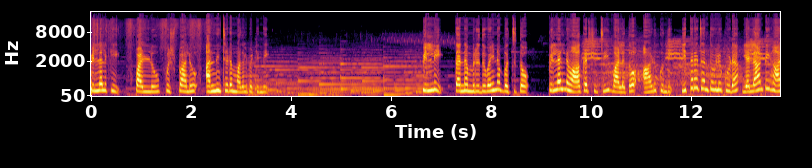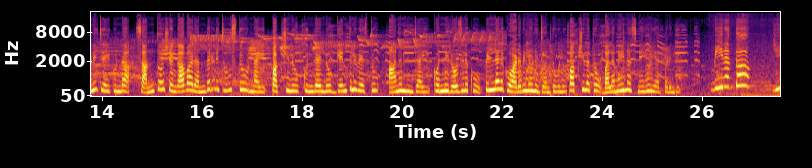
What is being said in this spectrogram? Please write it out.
పిల్లలకి పళ్ళు పుష్పాలు అందించడం మొదలుపెట్టింది. పిల్లి తన మృదువైన బొచ్చుతో పిల్లలను ఆకర్షించి వాళ్ళతో ఆడుకుంది. ఇతర జంతువులు కూడా ఎలాంటి హాని చేయకుండా సంతోషంగా వారందరిని చూస్తూ ఉన్నాయి. పక్షులు కుందేళ్ళు గెంతులు వేస్తూ ఆనందించాయి. కొన్ని రోజులకు పిల్లలకు అడవిలోని జంతువులు పక్షులతో బలమైన స్నేహం ఏర్పడింది. మీరంతా ఈ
